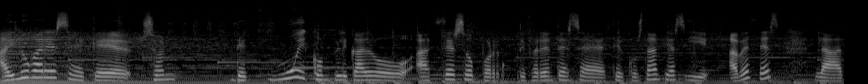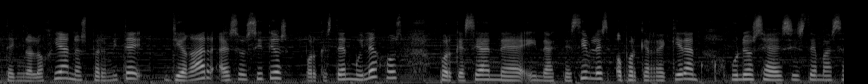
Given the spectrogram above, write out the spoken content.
Hay lugares eh, que son muy complicado acceso por diferentes eh, circunstancias y a veces la tecnología nos permite llegar a esos sitios porque estén muy lejos, porque sean eh, inaccesibles o porque requieran unos eh, sistemas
